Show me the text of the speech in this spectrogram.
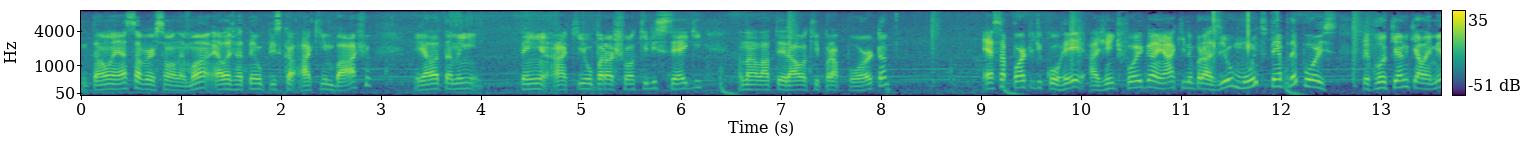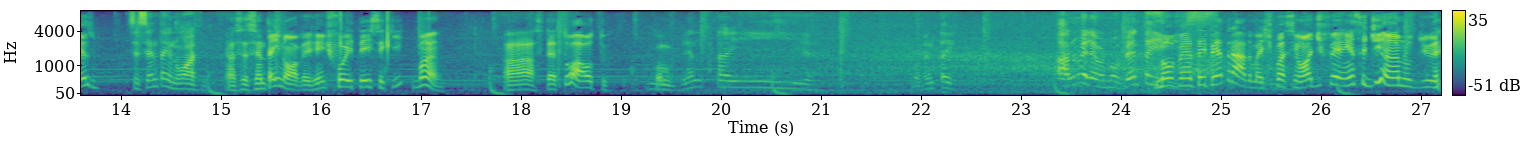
Então essa versão alemã, ela já tem o pisca aqui embaixo e ela também tem aqui o para-choque, ele segue na lateral aqui para a porta. Essa porta de correr, a gente foi ganhar aqui no Brasil muito tempo depois. Você falou que ano que ela é mesmo? 69. É 69. A gente foi ter isso aqui, mano, a teto alto. 90 e... 90 e... Ah, não me lembro, 90 e... 90 e pedrada, mas tipo assim, ó a diferença de ano. De...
